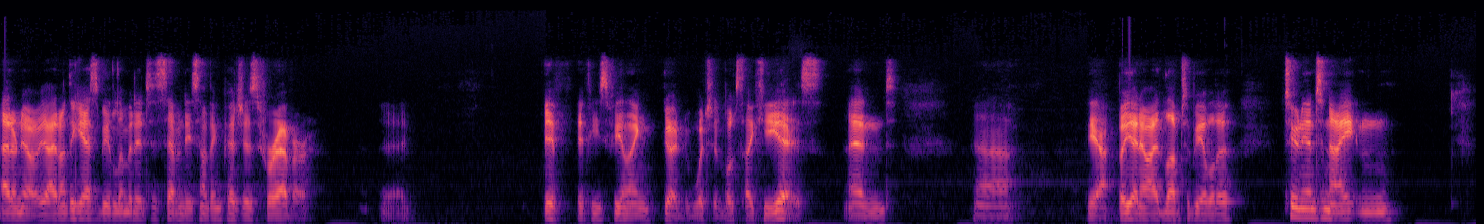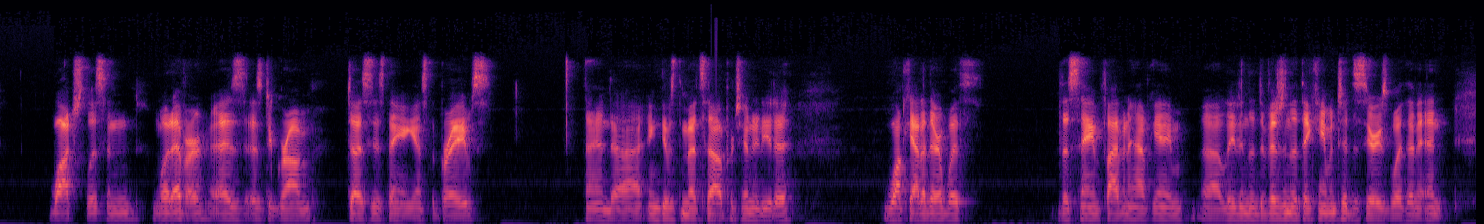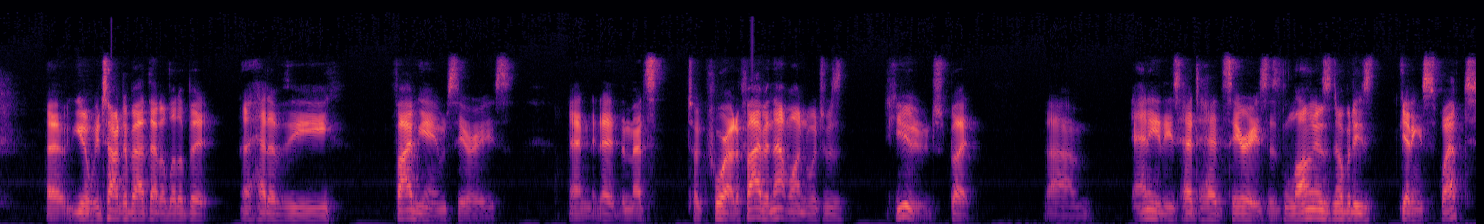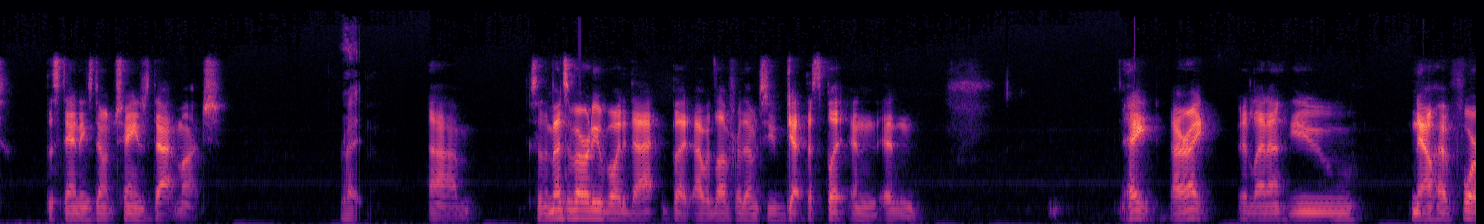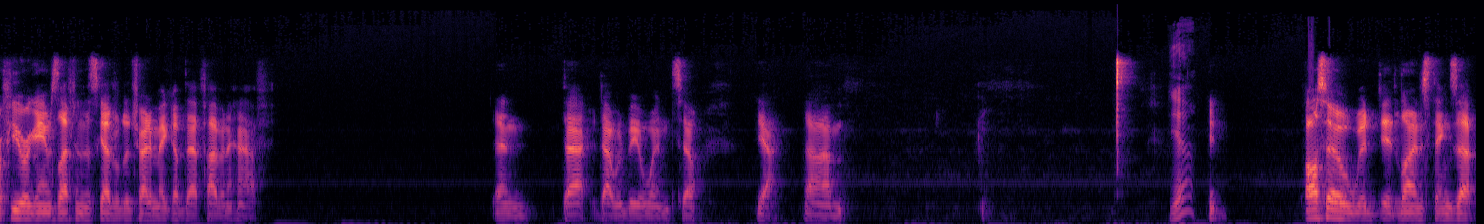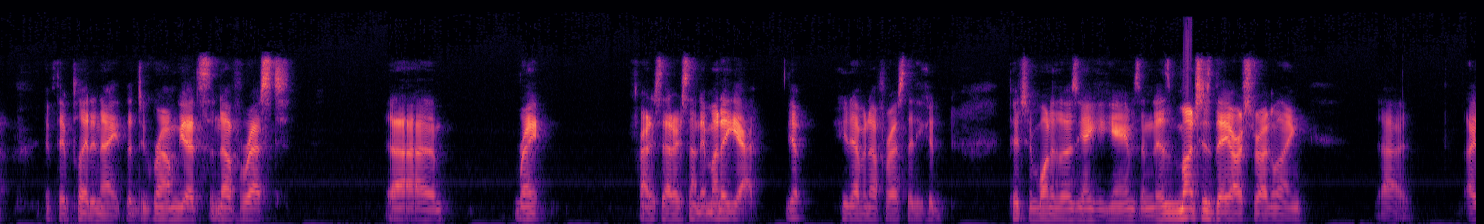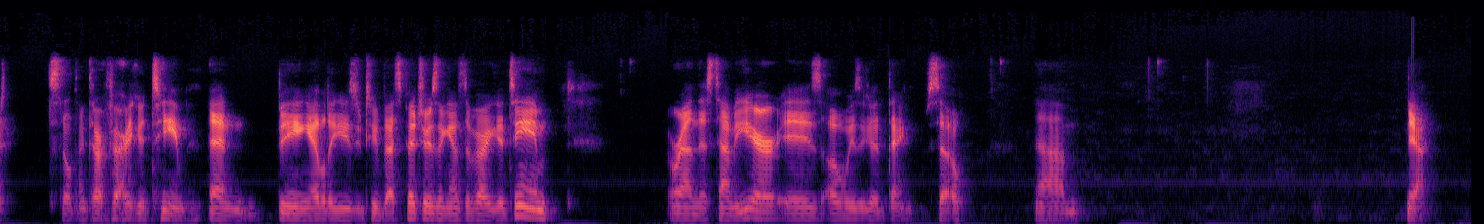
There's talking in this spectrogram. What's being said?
I don't know. I don't think he has to be limited to 70 something pitches forever. Uh, if if he's feeling good, which it looks like he is, and uh, yeah, but yeah, no, I'd love to be able to tune in tonight and watch, listen, whatever, as as Degrom does his thing against the Braves, and uh, and gives the Mets the opportunity to walk out of there with the same five and a half game uh, lead in the division that they came into the series with, and and uh, you know we talked about that a little bit ahead of the five game series, and uh, the Mets took four out of five in that one, which was huge. But um, any of these head to head series, as long as nobody's getting swept, the standings don't change that much. Right. Um, so the Mets have already avoided that, but I would love for them to get the split and and hey, all right, Atlanta, you now have four fewer games left in the schedule to try to make up that five and a half, and that that would be a win. So, yeah, um, yeah. It, also, it, it lines things up if they play tonight that Degrom gets enough rest. Uh, right, Friday, Saturday, Sunday, Monday. Yeah, yep, he'd have enough rest that he could pitch in one of those Yankee games. And as much as they are struggling, uh, I still think they're a very good team. And being able to use your two best pitchers against a very good team around this time of year is always a good thing. So, um, yeah,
